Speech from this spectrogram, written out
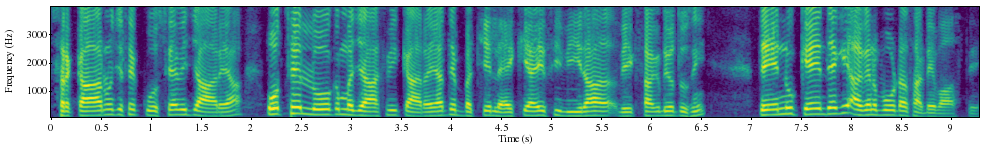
ਸਰਕਾਰ ਨੂੰ ਜਿੱਥੇ ਕੋਸਿਆ ਵੀ ਜਾ ਰਿਹਾ, ਉੱਥੇ ਲੋਕ ਮਜ਼ਾਕ ਵੀ ਕਰ ਰਹੇ ਆ ਤੇ ਬੱਚੇ ਲੈ ਕੇ ਆਏ ਸੀ। ਵੀਰਾ, ਵੇਖ ਸਕਦੇ ਹੋ ਤੁਸੀਂ। ਤੇ ਇਹਨੂੰ ਕਹਿੰਦੇ ਕਿ ਅਗਨਬੋਟ ਆ ਸਾਡੇ ਵਾਸਤੇ,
